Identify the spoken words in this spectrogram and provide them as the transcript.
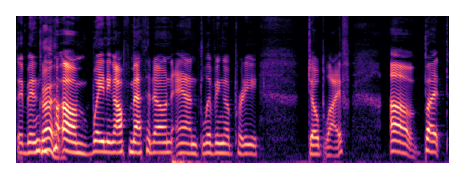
They've been um, waning off methadone and living a pretty dope life. Uh, but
